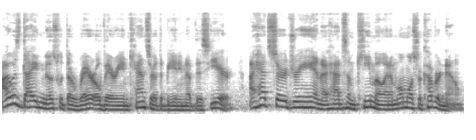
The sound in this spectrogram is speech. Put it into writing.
I was diagnosed with a rare ovarian cancer at the beginning of this year. I had surgery and I had some chemo and I'm almost recovered now.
